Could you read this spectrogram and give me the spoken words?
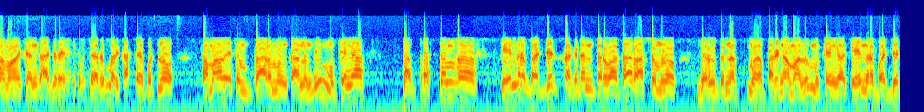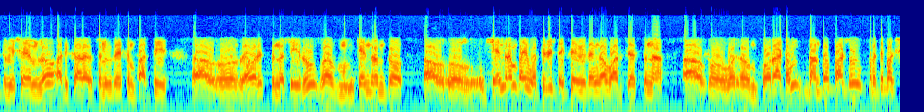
సమావేశానికి హాజరయ్యేందుకు వచ్చారు. మరి కాసేపట్లో సమావేశం ప్రారంభం కానుంది. ముఖ్యంగా ప్రస్తుతం కేంద్ర బడ్జెట్ ప్రకటన తర్వాత రాష్ట్రంలో జరుగుతున్న పరిణామాలు ముఖ్యంగా కేంద్ర బడ్జెట్ విషయంలో అధికార తెలుగుదేశం పార్టీ వ్యవహరిస్తున్న తీరు కేంద్రంతో కేంద్రంపై ఒత్తిడి తెచ్చే విధంగా వారు చేస్తున్న ఆ, పోరాటం దాంతో పాటు ప్రతిపక్ష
